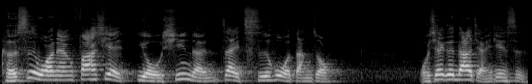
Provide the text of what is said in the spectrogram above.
可是王良发现有心人在吃货当中。我现在跟大家讲一件事：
